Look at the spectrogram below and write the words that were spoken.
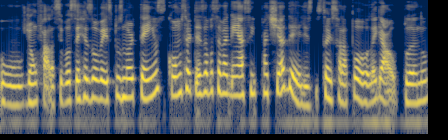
o John fala, se você resolver isso pros nortenhos, com certeza você vai ganhar a simpatia deles. O Stannis fala, pô, legal, plano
